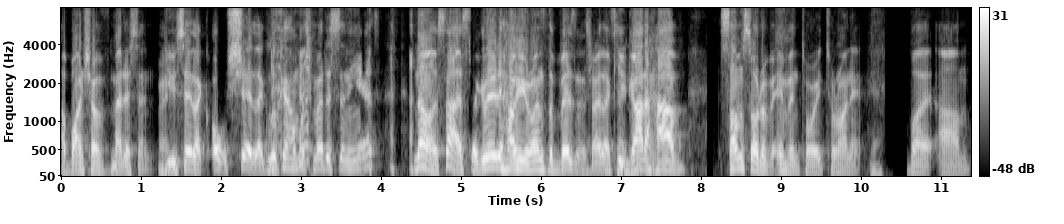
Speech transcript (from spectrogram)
a bunch of medicine. Right. Do you say like, "Oh shit, like look at how much medicine he has?" No, it's not. It's like literally how he runs the business, right? Like that's you got to have some sort of inventory to run it. Yeah. But um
